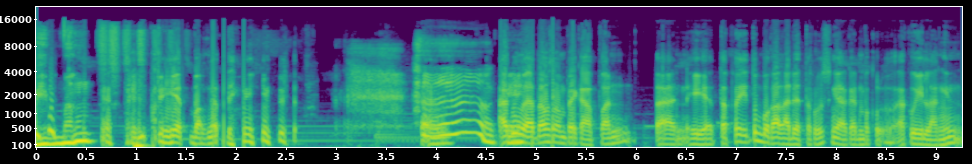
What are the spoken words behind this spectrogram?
memang. niat banget Ah, Oke. aku nggak tahu sampai kapan dan iya tapi itu bakal ada terus nggak akan aku, aku hilangin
